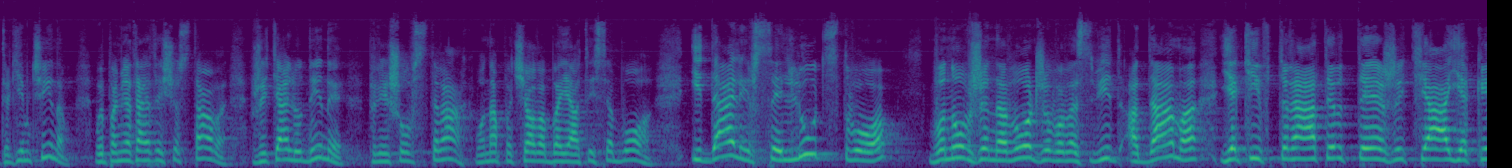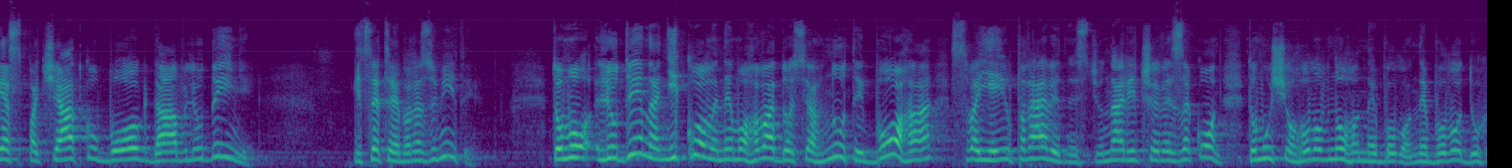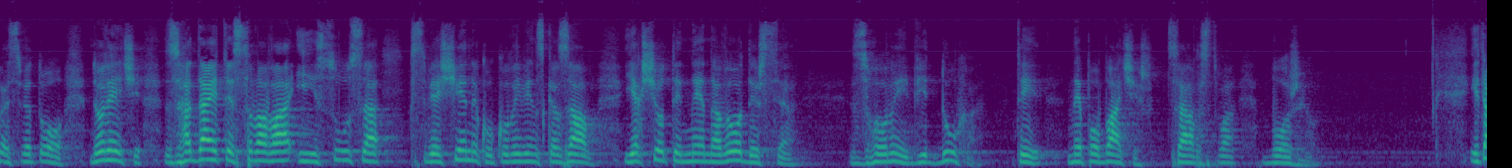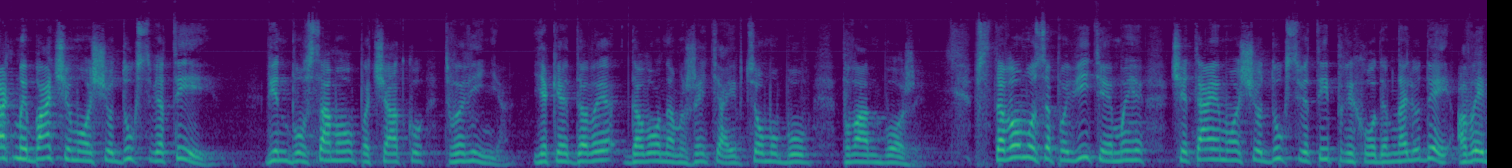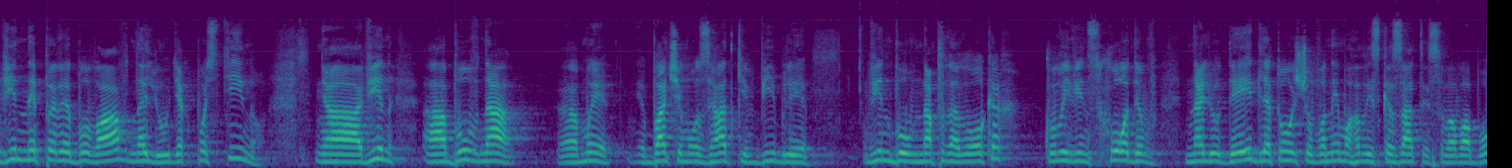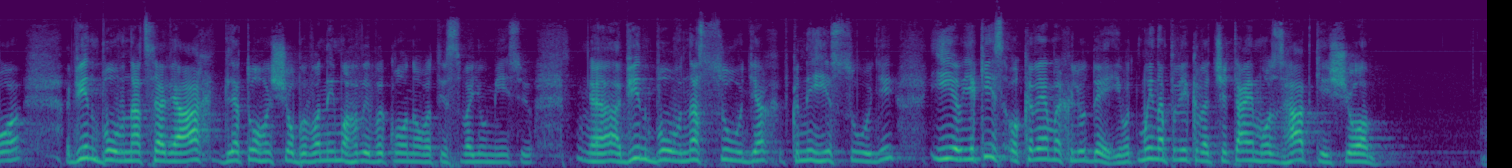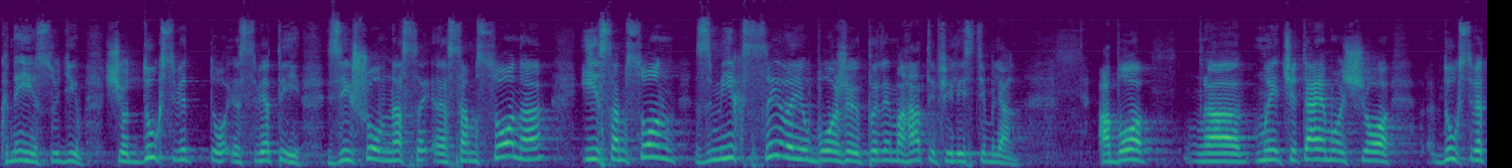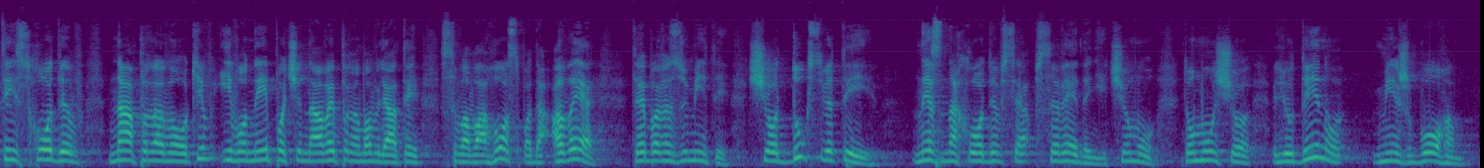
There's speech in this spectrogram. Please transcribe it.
Таким чином, ви пам'ятаєте, що стало? В життя людини прийшов страх, вона почала боятися Бога. І далі все людство, воно вже народжувалось від Адама, який втратив те життя, яке спочатку Бог дав людині. І це треба розуміти. Тому людина ніколи не могла досягнути Бога своєю праведністю, навіть через закон, тому що головного не було, не було Духа Святого. До речі, згадайте слова Ісуса священику, коли Він сказав: якщо ти не народишся згори від Духа, ти не побачиш Царства Божого. І так ми бачимо, що Дух Святий, Він був з самого початку творіння, яке дало, нам життя, і в цьому був план Божий. В старому заповіті ми читаємо, що Дух Святий приходив на людей, але він не перебував на людях постійно. Він був на, ми бачимо згадки в Біблії, він був на пророках, коли він сходив на людей для того, щоб вони могли сказати слова Бога. Він був на царях для того, щоб вони могли виконувати свою місію. Е, Він був на суддях в книгі судді і якісь окремих людей. І от ми, наприклад, читаємо згадки, що книги судів, що Дух Святий зійшов на е, Самсона, і Самсон зміг силою Божою перемагати філістимлян. Або е, ми читаємо, що Дух Святий сходив на пророків, і вони починали промовляти слова Господа. Але треба розуміти, що Дух Святий не знаходився всередині. Чому? Тому що людину між Богом е,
